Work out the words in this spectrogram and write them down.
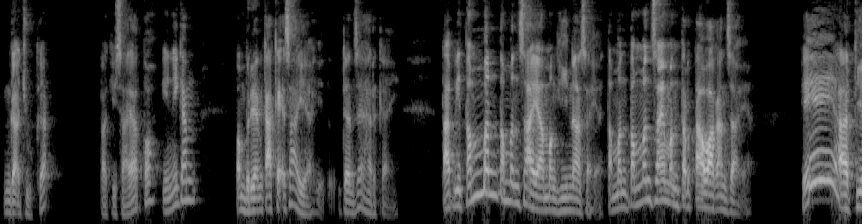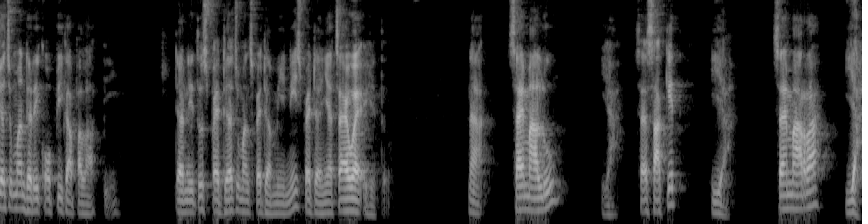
Enggak juga. Bagi saya toh ini kan pemberian kakek saya gitu dan saya hargai. Tapi teman-teman saya menghina saya, teman-teman saya mentertawakan saya. Eh, hadiah cuma dari kopi kapal api. Dan itu sepeda cuma sepeda mini, sepedanya cewek gitu. Nah, saya malu? Ya. Saya sakit? Iya. Saya marah? Ya.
